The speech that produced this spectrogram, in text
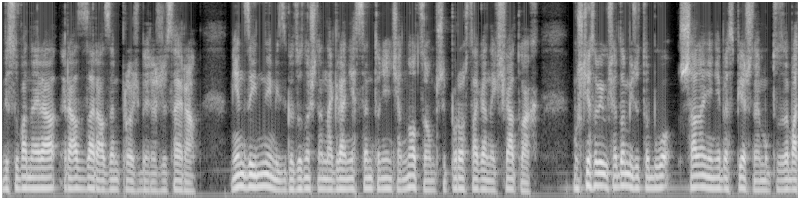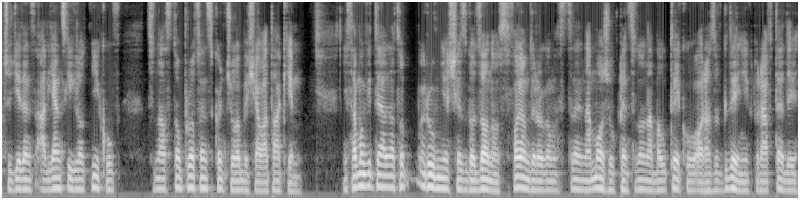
wysuwane ra raz za razem prośby reżysera. Między innymi zgodzoność na nagranie scen tonięcia nocą przy porozstawianych światłach. Musicie sobie uświadomić, że to było szalenie niebezpieczne, mógł to zobaczyć jeden z alianckich lotników, co na 100% skończyłoby się atakiem. Niesamowite, ale na to również się zgodzono. Swoją drogą scenę na morzu kręcono na Bałtyku oraz w Gdyni, która wtedy,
